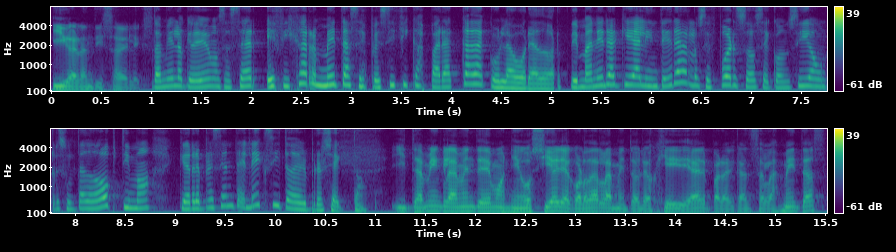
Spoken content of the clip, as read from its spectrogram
y garantizar el éxito. También lo que debemos hacer es fijar metas específicas para cada colaborador, de manera que al integrar los esfuerzos se consiga un resultado óptimo que represente el éxito del proyecto. Y también claramente debemos negociar y acordar la metodología ideal para alcanzar las metas.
